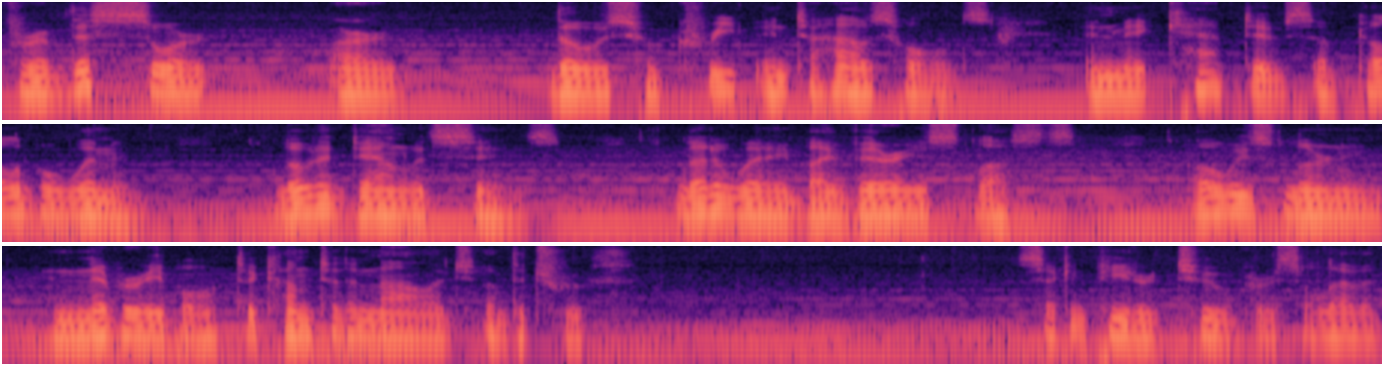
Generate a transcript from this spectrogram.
For of this sort are those who creep into households and make captives of gullible women, loaded down with sins, led away by various lusts, always learning and never able to come to the knowledge of the truth. 2 Peter 2, verse 11.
